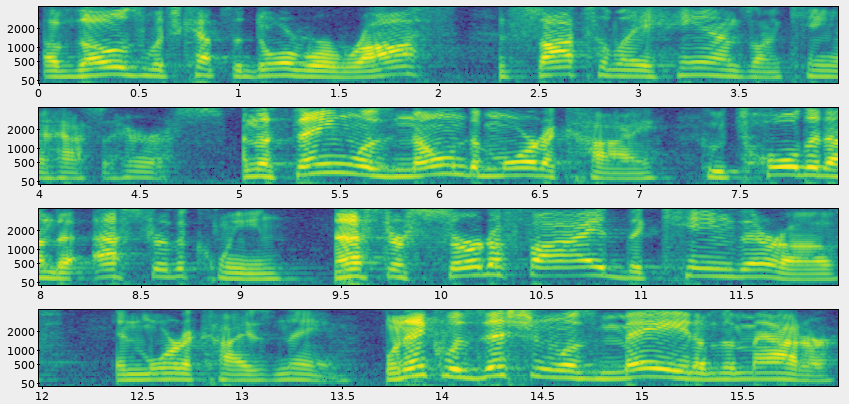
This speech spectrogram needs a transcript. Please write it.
of those which kept the door, were wroth and sought to lay hands on King Ahasuerus. And the thing was known to Mordecai, who told it unto Esther the queen. Esther certified the king thereof in Mordecai's name. When inquisition was made of the matter,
